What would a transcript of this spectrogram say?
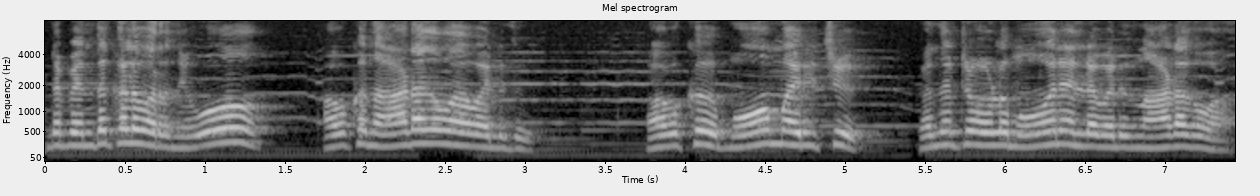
എന്റെ ബന്ധുക്കൾ പറഞ്ഞു ഓ അവൾക്ക് നാടകമാണ് വലുത്. അവൾക്ക് മോൻ മരിച്ച്. എന്നിട്ട് അവൾ മോനല്ല വലുത് നാടകമാണ്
